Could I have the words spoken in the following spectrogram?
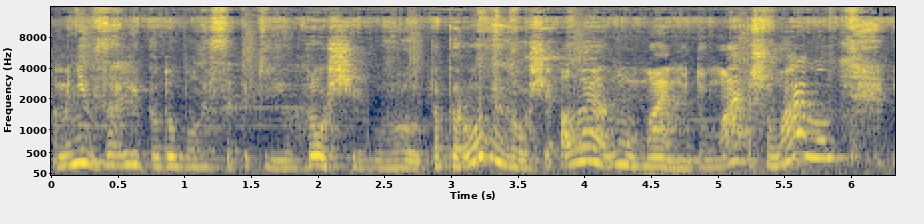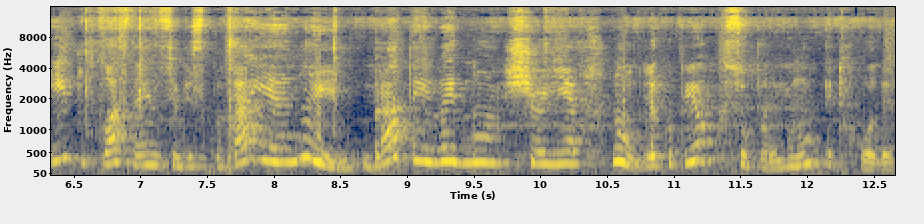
Мені взагалі подобалися такі гроші в паперові гроші, але ну маємо то що маємо. І тут класно він собі складає. Ну і брати видно, що є. Ну для копійок супер, йому підходить.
